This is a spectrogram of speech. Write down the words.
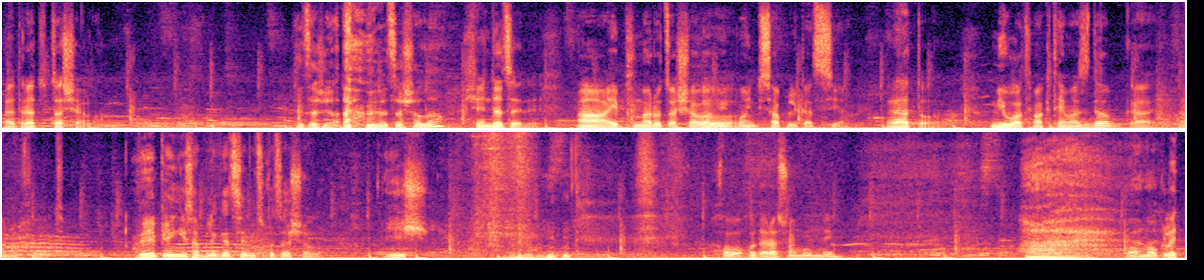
რა რა წაშალა რა რა წაშალა შენ დაწერე. აა Apple-მა რო წაშალა Viewpoint-ის აპლიკაცია. რატო? მივალთ მაგ თემაზე და კაი. განახილოთ Vaping-ის აპლიკაციებიც ხო წაშალა იშ? ხო ხო და რას ვამბობდი? აა ხო მოკლედ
